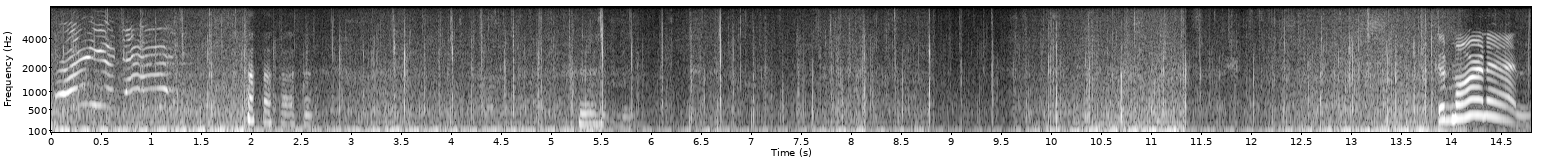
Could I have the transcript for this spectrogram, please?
Where are you, Dad? Good morning.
